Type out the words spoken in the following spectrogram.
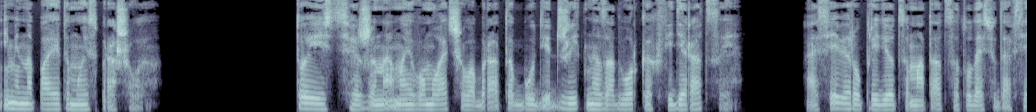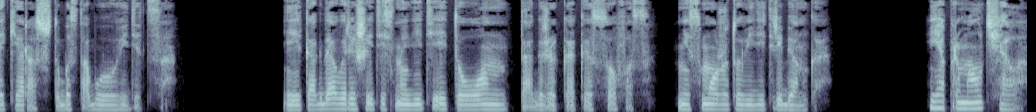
Именно поэтому и спрашиваю. То есть жена моего младшего брата будет жить на задворках Федерации, а Северу придется мотаться туда-сюда всякий раз, чтобы с тобой увидеться. И когда вы решитесь на детей, то он, так же, как и Софос, не сможет увидеть ребенка. Я промолчала.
